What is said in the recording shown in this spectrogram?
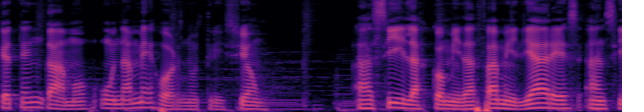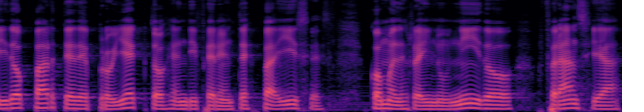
que tengamos una mejor nutrición. Así, las comidas familiares han sido parte de proyectos en diferentes países, como el Reino Unido, Francia,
